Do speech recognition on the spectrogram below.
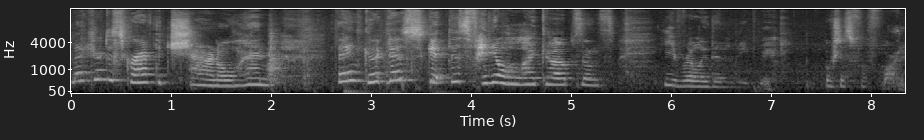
make sure to subscribe the channel and thank goodness get this video a like up since he really didn't eat me. It was just for fun.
